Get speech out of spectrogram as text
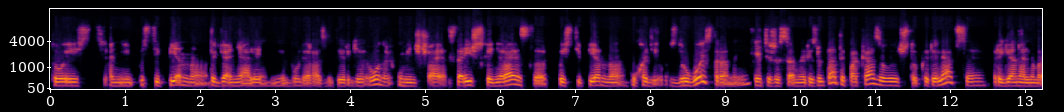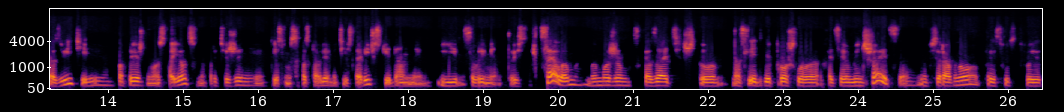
то есть они постепенно догоняли наиболее развитые регионы, уменьшая историческое неравенство, постепенно уходило. С другой стороны, эти же самые результаты показывают, что корреляция в региональном развитии по-прежнему остается на протяжении, если мы сопоставляем эти исторические данные и современные. То есть в целом мы можем сказать, что наследие прошлого, хотя и уменьшается, но все равно присутствует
